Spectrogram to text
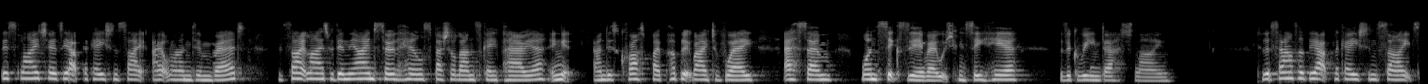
This slide shows the application site outlined in red. The site lies within the Ironstone Hill Special Landscape Area and is crossed by public right-of-way SM 160, which you can see here with a green dashed line. To the south of the application site.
